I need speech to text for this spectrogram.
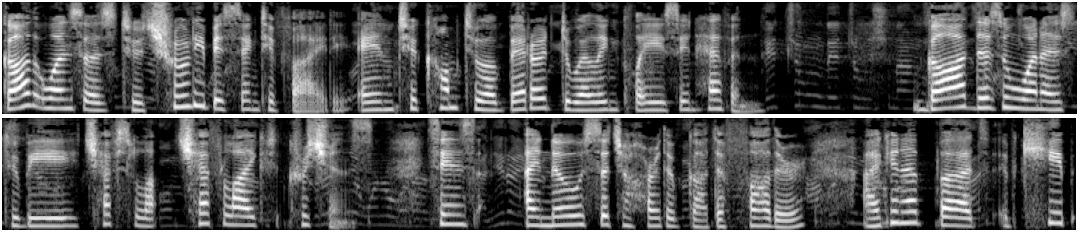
God wants us to truly be sanctified and to come to a better dwelling place in heaven. God doesn't want us to be chef like Christians. Since I know such a heart of God the Father, I cannot but keep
